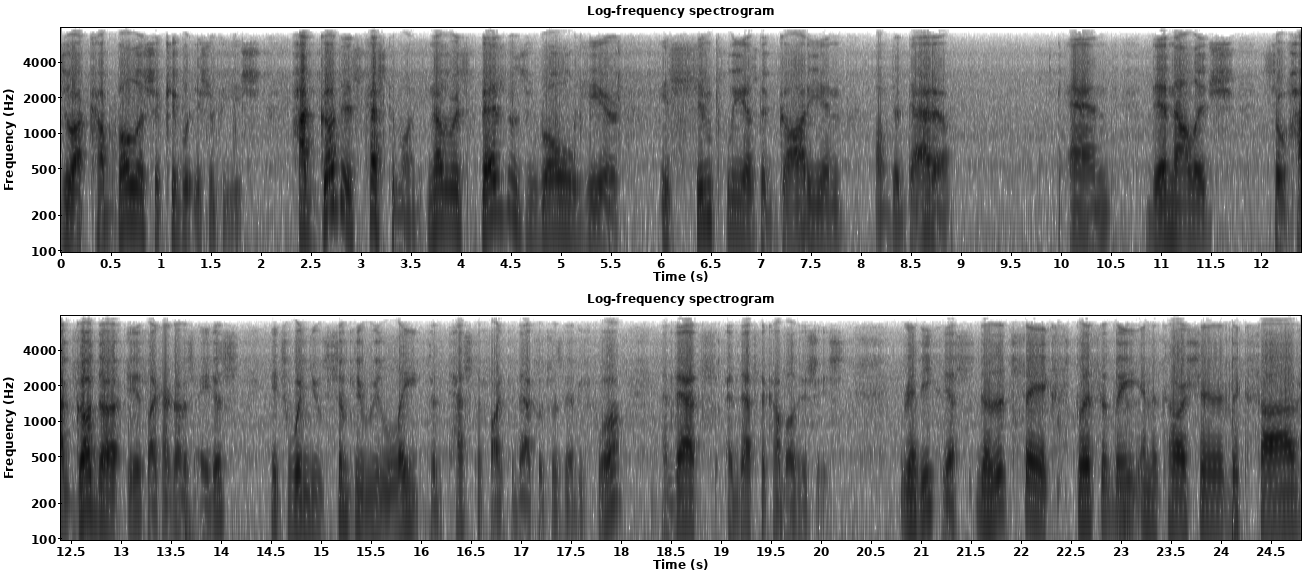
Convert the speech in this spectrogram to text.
Zu Kabbalah Shekiblu Ishim Ish. Haggadah is testimony. In other words, Bezdin's role here is simply as the guardian of the data and their knowledge. So Haggadah is like Haggadah's Edis. It's when you simply relate and testify to that which was there before, and that's and that's the Kabbalah Hishis. Rebbe? Yes. Does it say explicitly in the Torah B'Ksav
